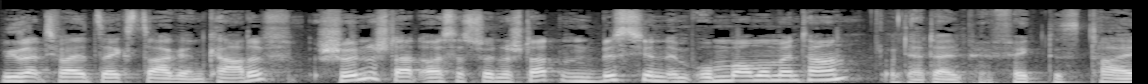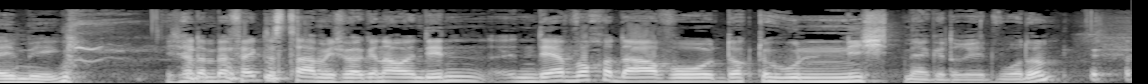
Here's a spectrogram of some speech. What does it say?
Wie gesagt, ich war jetzt sechs Tage in Cardiff. Schöne Stadt, äußerst schöne Stadt, ein bisschen im Umbau momentan. Und er hatte ein perfektes Timing. Ich hatte ein perfektes Timing. Ich war genau in, den, in der Woche da, wo Doctor Who nicht mehr gedreht wurde.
